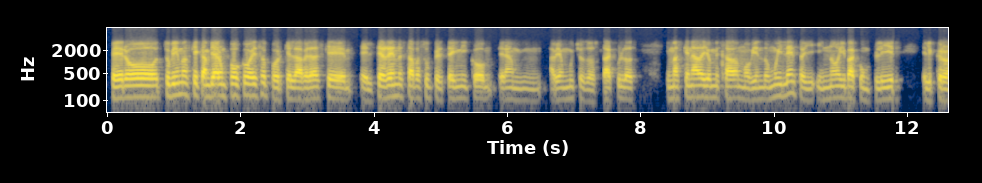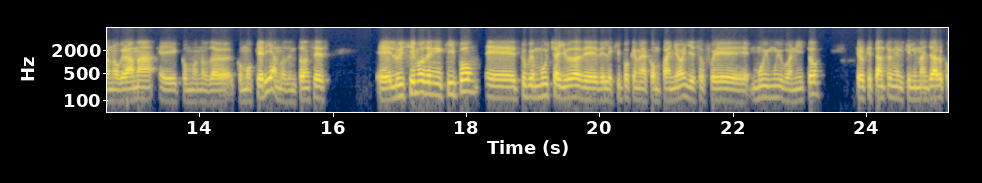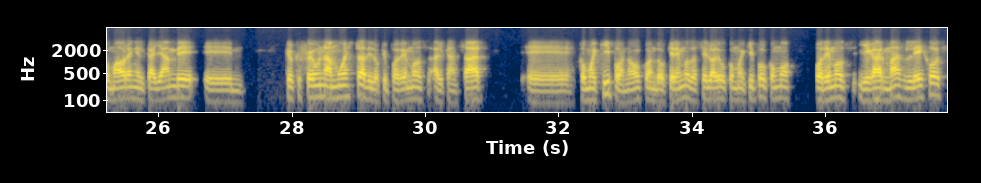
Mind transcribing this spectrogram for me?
Pero tuvimos que cambiar un poco eso porque la verdad es que el terreno estaba súper técnico, eran, había muchos obstáculos y más que nada yo me estaba moviendo muy lento y, no iba a cumplir el cronograma como, nos, como queríamos. Entonces, eh, lo hicimos en equipo, eh, tuve mucha ayuda del equipo que me acompañó y eso fue muy, muy bonito. Creo que tanto en el Kilimanjaro como ahora en el Cayambe, eh, creo que fue una muestra de lo que podemos alcanzar como equipo, ¿no? Cuando queremos hacerlo algo como equipo, cómo podemos llegar más lejos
